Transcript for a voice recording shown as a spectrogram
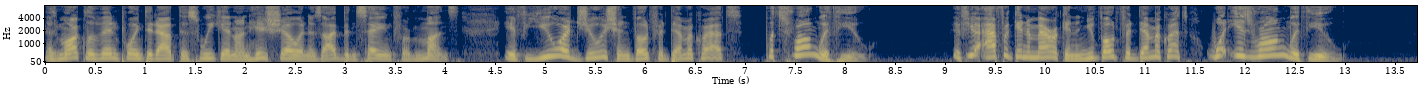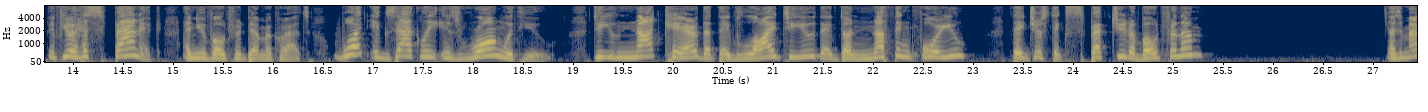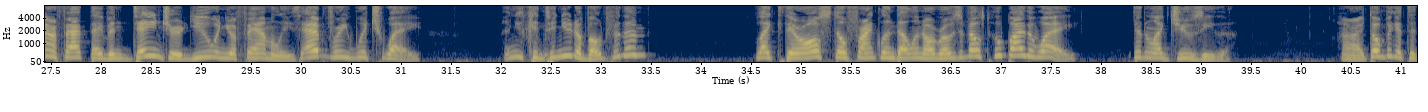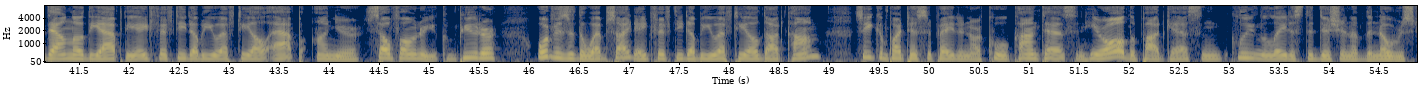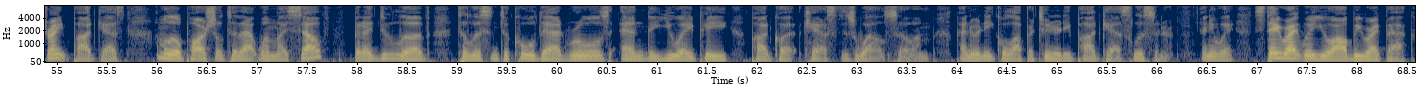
As Mark Levin pointed out this weekend on his show, and as I've been saying for months, if you are Jewish and vote for Democrats, what's wrong with you? If you're African American and you vote for Democrats, what is wrong with you? If you're Hispanic and you vote for Democrats, what exactly is wrong with you? Do you not care that they've lied to you? They've done nothing for you? They just expect you to vote for them? As a matter of fact, they've endangered you and your families every which way. And you continue to vote for them? Like they're all still Franklin Delano Roosevelt, who, by the way, didn't like Jews either. All right, don't forget to download the app, the 850 WFTL app, on your cell phone or your computer, or visit the website, 850WFTL.com so you can participate in our cool contests and hear all the podcasts, including the latest edition of the No Restraint podcast. I'm a little partial to that one myself, but I do love to listen to Cool Dad Rules and the UAP podcast as well. So I'm kind of an equal opportunity podcast listener. Anyway, stay right where you are. I'll be right back.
